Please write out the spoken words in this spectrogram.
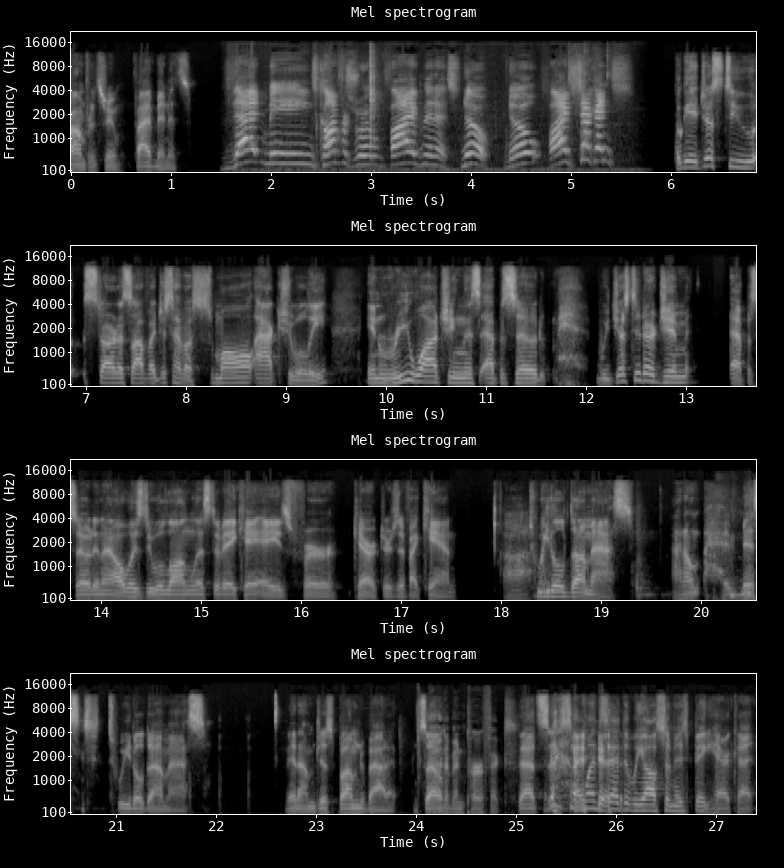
conference room, five minutes. That means conference room, five minutes. No, no, five seconds. Okay, just to start us off, I just have a small actually. In rewatching this episode, we just did our gym episode, and I always do a long list of AKAs for characters if I can. Ah. Tweedle Dumbass. I don't, I missed Tweedle Dumbass, and I'm just bummed about it. So That'd have been perfect. that's Someone said that we also miss big haircut.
